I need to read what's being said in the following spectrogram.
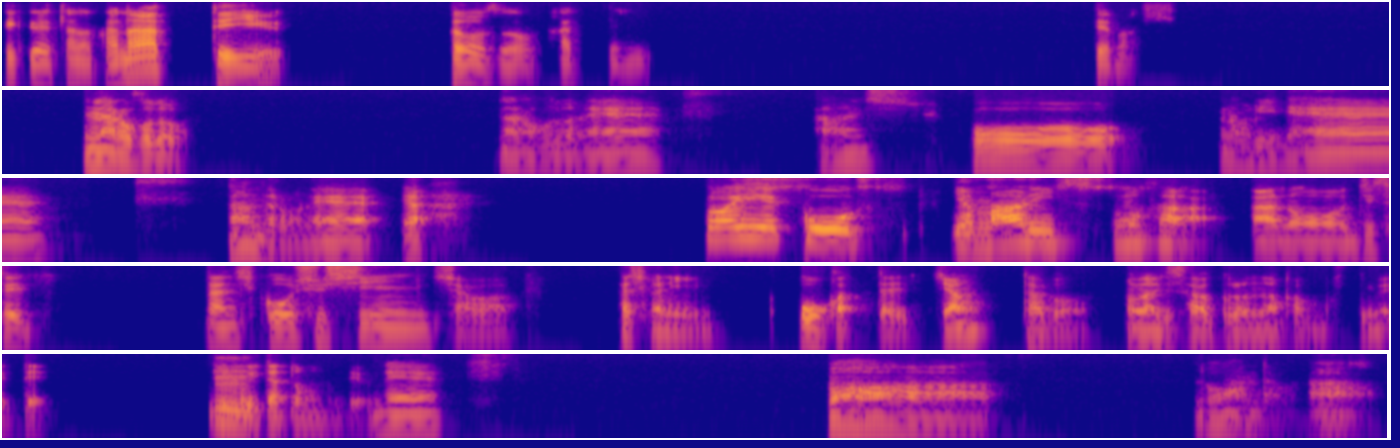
てくれたのかなっていう想像を勝手にしてます。なるほど。なるほどね。男子校のりね。なんだろうね。いや、とはいえ、こう、いや、周りもさ、あの、実際、男子校出身者は確かに多かったじゃん？多分、同じサークルの中も含めて。結構い、たと思うんだよね。まあ、どうなんだろうな。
